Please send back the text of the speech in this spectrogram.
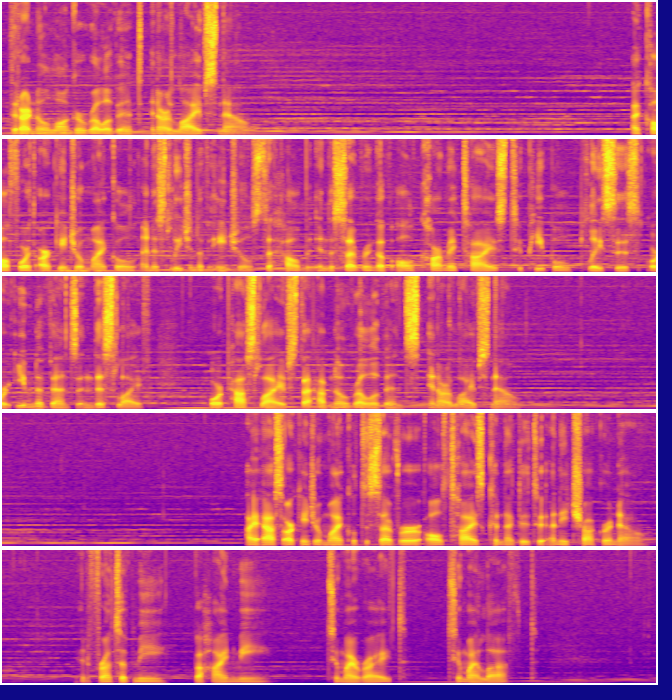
that are no longer relevant in our lives now. I call forth Archangel Michael and his legion of angels to help in the severing of all karmic ties to people, places, or even events in this life or past lives that have no relevance in our lives now. I ask Archangel Michael to sever all ties connected to any chakra now, in front of me, behind me, to my right, to my left,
